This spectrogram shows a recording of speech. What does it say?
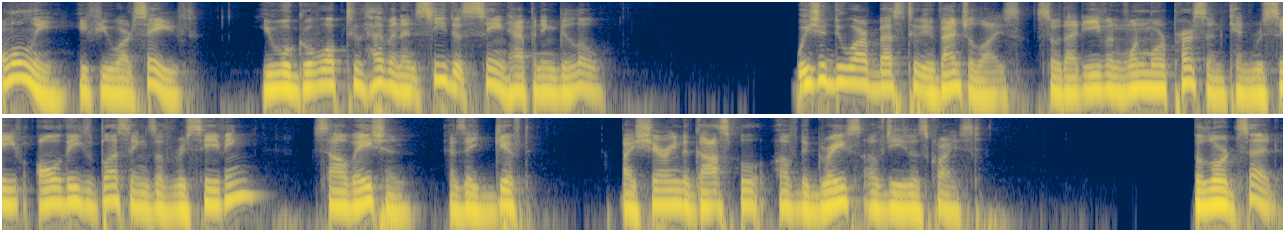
only if you are saved, you will go up to heaven and see this scene happening below. We should do our best to evangelize so that even one more person can receive all these blessings of receiving salvation as a gift by sharing the gospel of the grace of Jesus Christ. The Lord said,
